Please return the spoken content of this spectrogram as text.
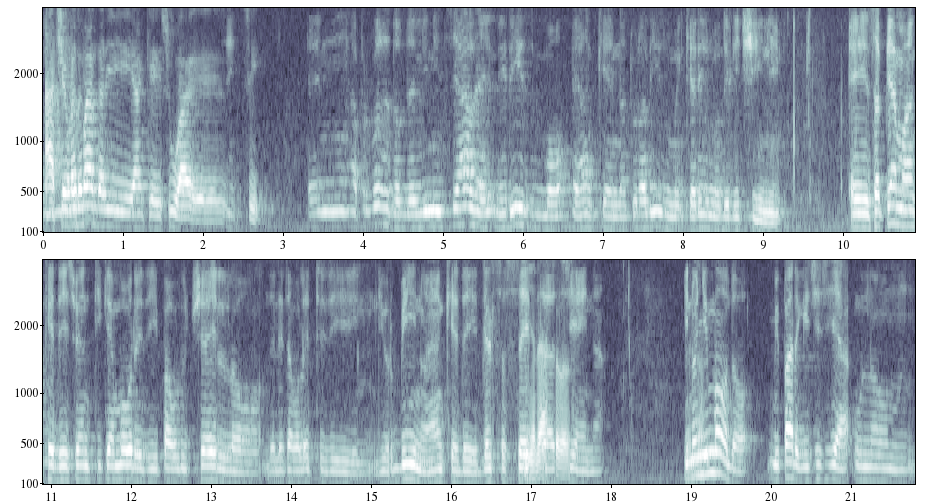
Ah, c'è una domanda di, anche sua? Eh, sì. sì. Ehm, a proposito dell'iniziale lirismo e anche naturalismo e chiarismo di Licini, e sappiamo anche dei suoi antichi amori di Paolo Uccello, delle tavolette di, di Urbino e anche dei, del Sassetta a Siena. In ogni modo mi pare che ci sia un um,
